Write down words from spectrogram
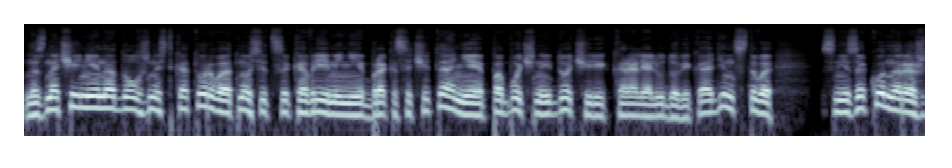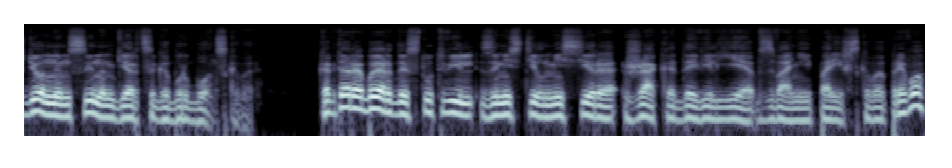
назначение на должность которого относится ко времени бракосочетания побочной дочери короля Людовика XI с незаконно рожденным сыном герцога Бурбонского. Когда Робер де Стутвиль заместил мессира Жака де Вилье в звании парижского прево,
